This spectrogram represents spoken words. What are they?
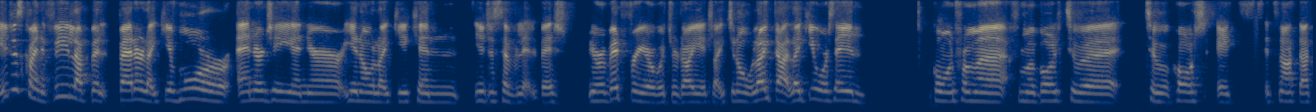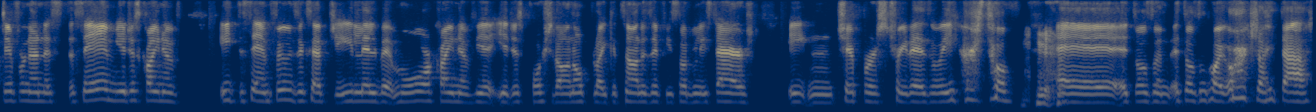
you just kind of feel a bit better, like you have more energy and you're, you know, like you can you just have a little bit, you're a bit freer with your diet, like you know, like that, like you were saying, going from a from a bulk to a to a cut, it's it's not that different and it's the same. You just kind of eat the same foods except you eat a little bit more kind of you, you just push it on up. Like it's not as if you suddenly start eating chippers three days a week or stuff. Yeah. uh, it doesn't it doesn't quite work like that.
